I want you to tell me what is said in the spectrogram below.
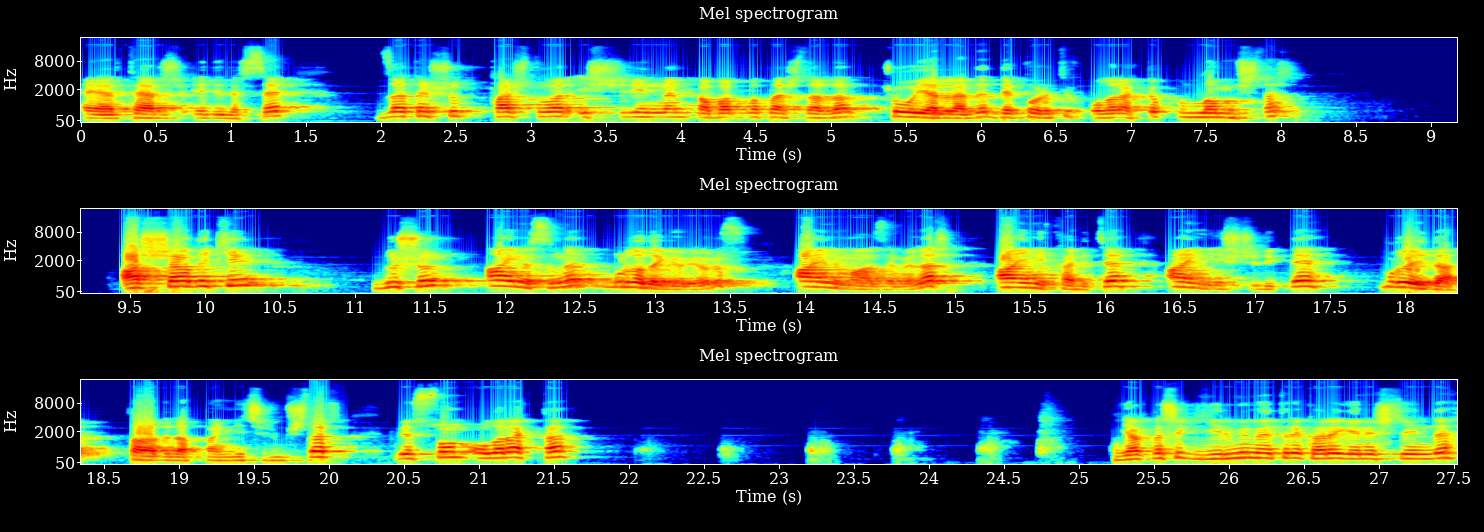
eğer tercih edilirse. Zaten şu taş duvar işçiliğinden, kabartma taşlardan çoğu yerlerde dekoratif olarak da kullanmışlar. Aşağıdaki duşun aynısını burada da görüyoruz. Aynı malzemeler, aynı kalite, aynı işçilikle burayı da tadilattan geçirmişler. Ve son olarak da yaklaşık 20 metrekare genişliğinde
